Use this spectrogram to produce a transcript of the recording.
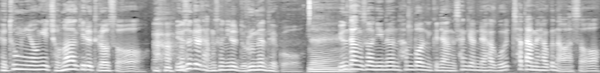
음. 대통령이 전화기를 들어서 윤석열 당선인을 누르면 되고 네. 윤 당선인은 한번 그냥 상견례하고 차담회하고 나와서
